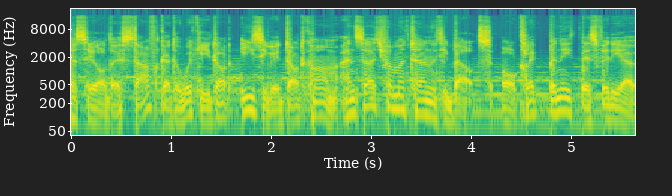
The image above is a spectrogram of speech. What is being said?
To see all this stuff, go to wiki.ezvid.com and search for maternity belts or click beneath this video.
